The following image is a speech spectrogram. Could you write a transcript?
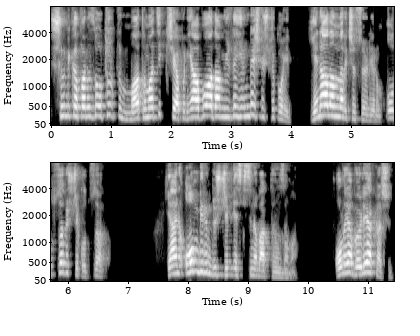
Şunu bir kafanızda oturtun. Matematik şey yapın. Ya bu adam %25 düştü coin. Yeni alanlar için söylüyorum. 30'a düşecek 30'a. Yani 10 birim düşecek eskisine baktığın zaman. Olaya böyle yaklaşın.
